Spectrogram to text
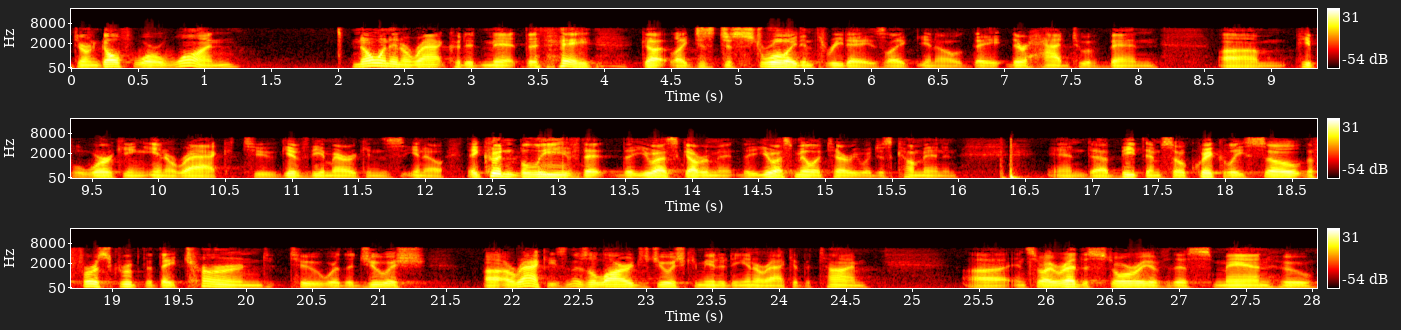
during Gulf War One, no one in Iraq could admit that they got like just destroyed in three days. Like you know, they there had to have been um, people working in Iraq to give the Americans. You know, they couldn't believe that the U.S. government, the U.S. military, would just come in and and uh, beat them so quickly. So the first group that they turned to were the Jewish uh, Iraqis. And there's a large Jewish community in Iraq at the time. Uh, and so I read the story of this man who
